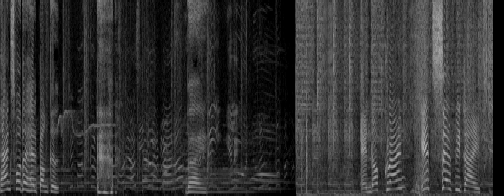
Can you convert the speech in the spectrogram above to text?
Thanks for the help uncle bye End of crime? It's selfie time!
